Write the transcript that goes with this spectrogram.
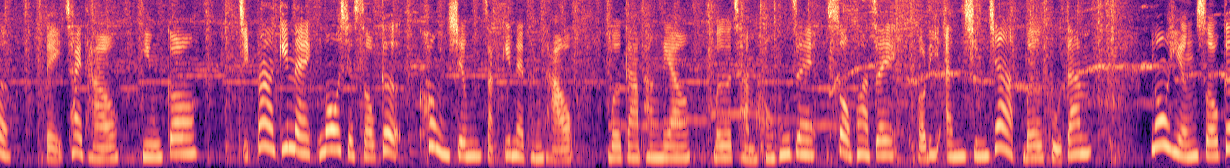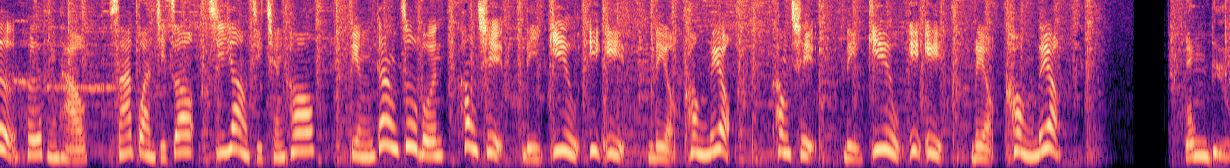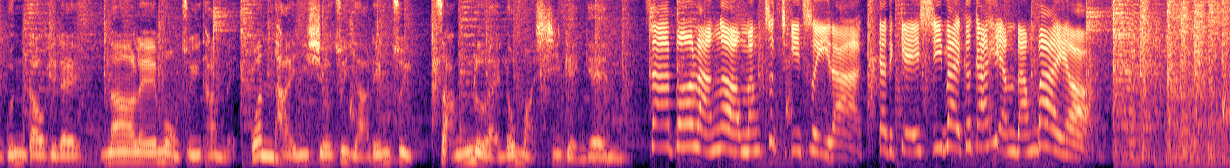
白菜头、香菇。一百斤的五色蔬果，抗性十斤的汤头，无加香料，无掺防腐剂、塑化剂，互你安心吃，无负担。五行蔬果好汤头，三罐一组，只要一千块。平港注文控七二九一一六控六控七二九一一六控六。讲到阮兜迄个哪里冒水桶的，管他伊烧水也冷水，长落来拢嘛死严严。查甫人哦，毋通出一支嘴啦，家己家洗歹，搁加嫌人歹哦。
